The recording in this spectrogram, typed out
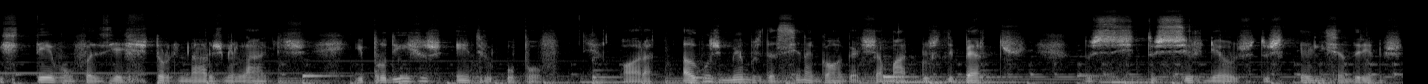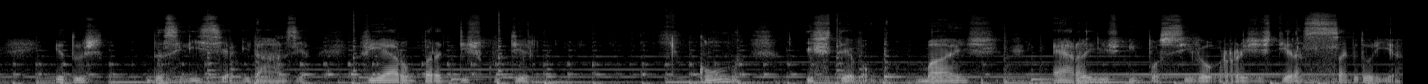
Estevão fazia extraordinários milagres e prodígios entre o povo. Ora, alguns membros da sinagoga, chamados libertos, dos, dos dos alexandrinos e dos da Cilícia e da Ásia, vieram para discutir com Estevão, mas era-lhes impossível resistir à sabedoria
